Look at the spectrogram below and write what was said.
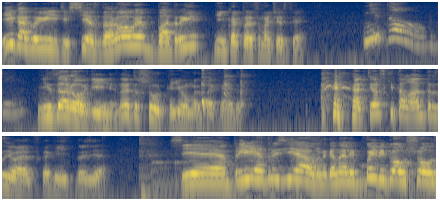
И, как вы видите, все здоровы, бодры. День, как твое самочувствие? Нездоров день. Нездоров, Диня. Ну, это шутка, юмор такая, да? Актерский талант развивается, как видите, друзья. Всем привет, друзья! Вы на канале Baby Go Show.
